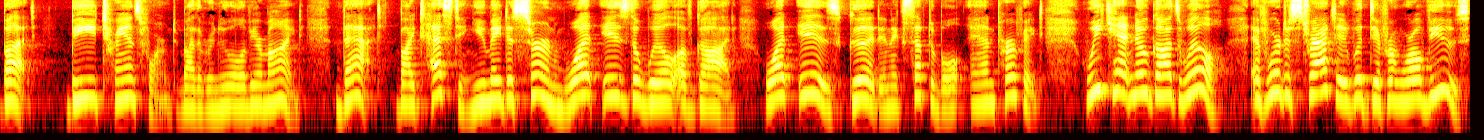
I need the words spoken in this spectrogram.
but be transformed by the renewal of your mind, that by testing you may discern what is the will of God, what is good and acceptable and perfect. We can't know God's will if we're distracted with different worldviews.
